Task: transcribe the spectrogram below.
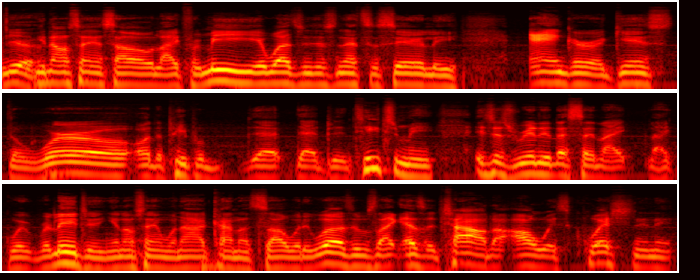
Yeah. You know what I'm saying? So, like, for me, it wasn't just necessarily anger against the world or the people that that been teaching me. It's just really, let's say, like like with religion. You know what I'm saying? When I kind of saw what it was, it was like as a child, I always questioned it,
